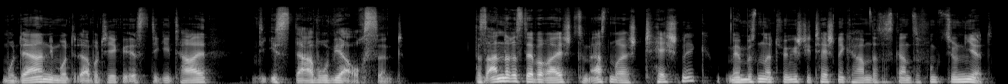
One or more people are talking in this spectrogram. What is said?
modern, die Apotheke ist digital, die ist da, wo wir auch sind. Das andere ist der Bereich, zum ersten Bereich Technik. Wir müssen natürlich die Technik haben, dass das Ganze funktioniert.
